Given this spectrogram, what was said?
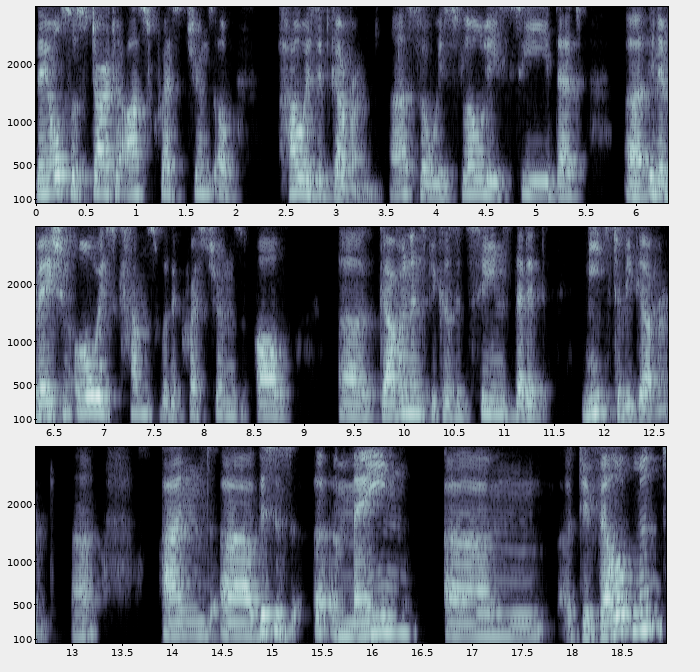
they also start to ask questions of how is it governed? Uh, so we slowly see that uh, innovation always comes with the questions of uh, governance because it seems that it needs to be governed. Uh, and uh, this is a, a main um, development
